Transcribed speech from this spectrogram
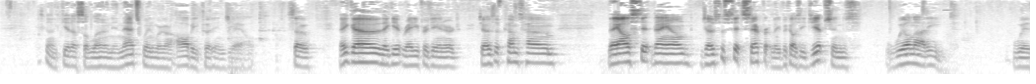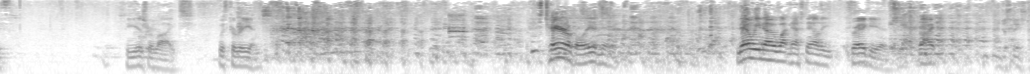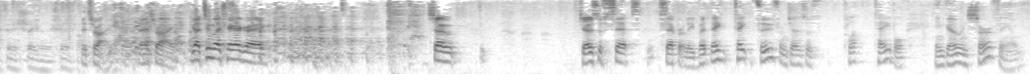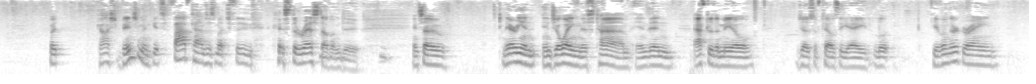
he's going to get us alone, and that's when we're going to all be put in jail. So they go, they get ready for dinner. Joseph comes home. They all sit down. Joseph sits separately because Egyptians will not eat with the Israelites with Koreans. He's terrible, isn't he? Now we know what nationality Greg is, right? He just needs to finished shaving his head. That's right. That's right. You got too much hair, Greg. so Joseph sits separately, but they take food from Joseph's pl- table and go and serve them. But gosh, Benjamin gets five times as much food as the rest of them do. And so they're in, enjoying this time. And then after the meal, Joseph tells the aide, Look, give them their grain,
